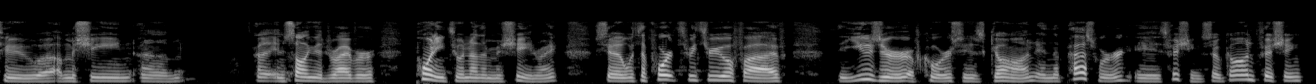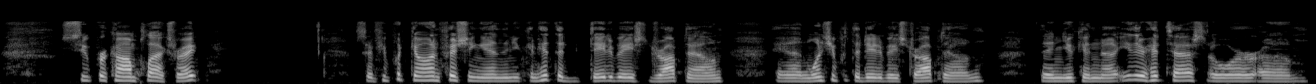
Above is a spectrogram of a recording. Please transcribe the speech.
to uh, a machine, um, uh, installing the driver, pointing to another machine, right? So with the port 3305, the user, of course, is gone, and the password is fishing. So gone fishing, super complex, right? So if you put gone fishing in, then you can hit the database drop down. And once you put the database drop down, then you can uh, either hit test or um,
